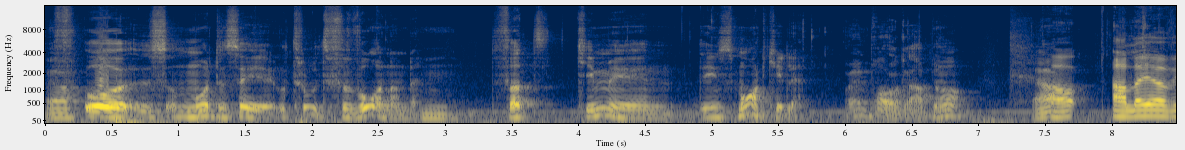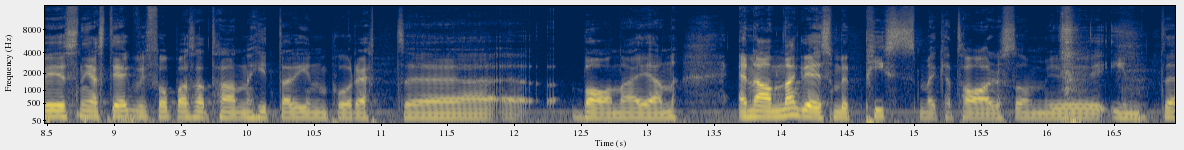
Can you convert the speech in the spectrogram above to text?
Ja. och som Mårten säger, otroligt förvånande. Mm. För att Kim är en, det är en smart kille. Är en bra grabb. Ja. Ja, alla gör vi snedsteg. Vi får hoppas att han hittar in på rätt eh, bana igen. En annan grej som är piss med Qatar, som ju inte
